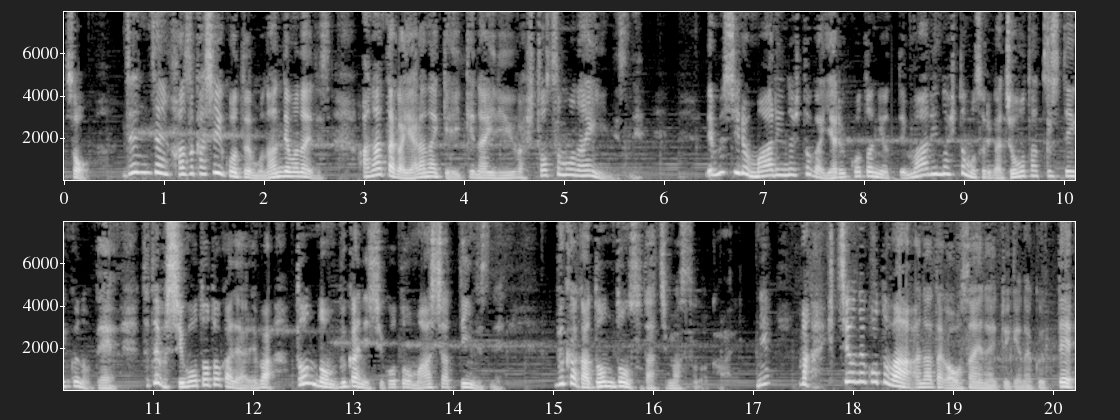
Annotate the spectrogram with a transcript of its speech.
そう。全然恥ずかしいことでも何でもないです。あなたがやらなきゃいけない理由は一つもないんですね。で、むしろ周りの人がやることによって、周りの人もそれが上達していくので、例えば仕事とかであれば、どんどん部下に仕事を回しちゃっていいんですね。部下がどんどん育ちますとか。ね。まあ、必要なことはあなたが抑えないといけなくって、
